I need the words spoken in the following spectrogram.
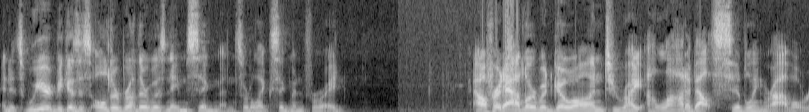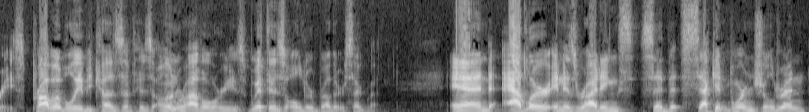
And it's weird because his older brother was named Sigmund, sort of like Sigmund Freud. Alfred Adler would go on to write a lot about sibling rivalries, probably because of his own rivalries with his older brother Sigmund. And Adler, in his writings, said that second born children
